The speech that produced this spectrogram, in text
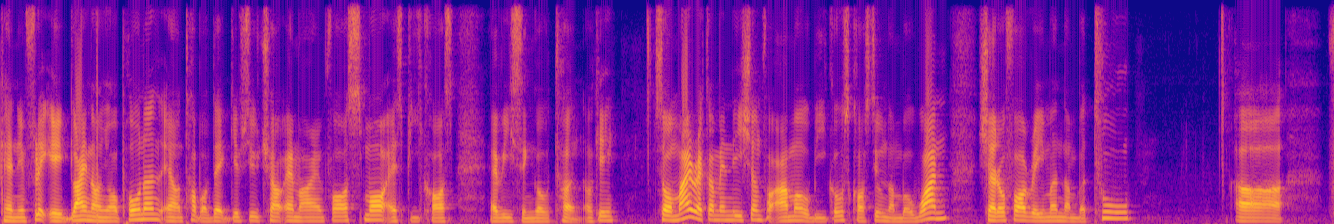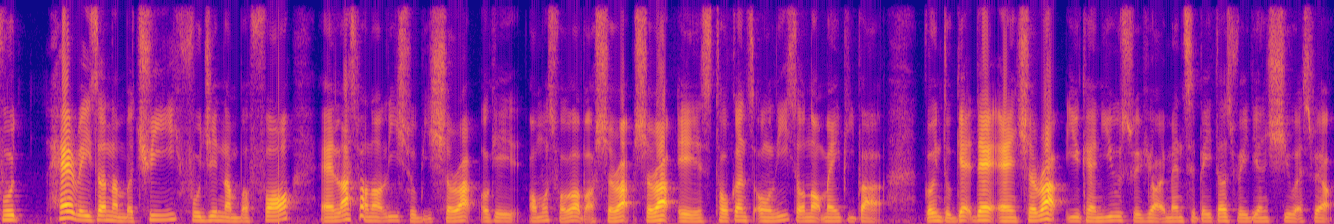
can inflict a blind on your opponent. And on top of that, gives you 12 MRM for small SP cost every single turn. Okay. So my recommendation for armor will be Ghost Costume number 1, Shadowfall Raiment number 2, uh, Foot Hair Razor number 3, Fujin number 4, and last but not least will be Sharab. Okay, almost forgot about Sharab. Sharab is tokens only, so not many people are going to get there. And Sharab you can use with your Emancipator's Radiant Shield as well.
